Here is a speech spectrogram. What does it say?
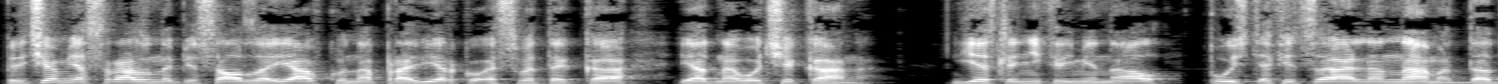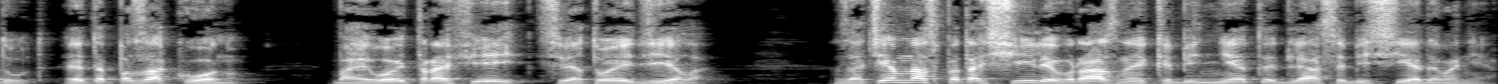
причем я сразу написал заявку на проверку СВТК и одного чекана. Если не криминал, пусть официально нам отдадут, это по закону. Боевой трофей – святое дело. Затем нас потащили в разные кабинеты для собеседования.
